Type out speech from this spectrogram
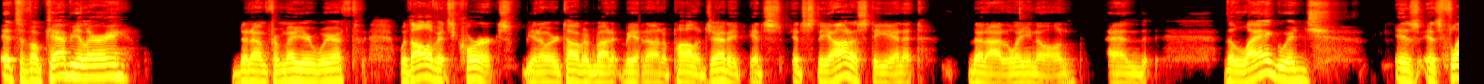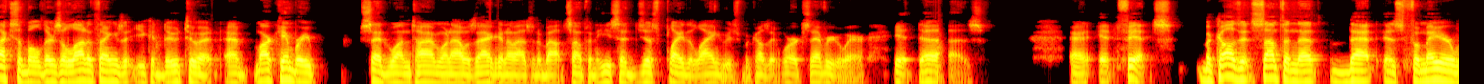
it's a vocabulary that I'm familiar with, with all of its quirks. You know, we're talking about it being unapologetic. It's it's the honesty in it that I lean on, and the language is is flexible. There's a lot of things that you can do to it. Uh, Mark Hembree said one time when I was agonizing about something, he said, "Just play the language because it works everywhere. It does, and it fits." Because it's something that that is familiar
